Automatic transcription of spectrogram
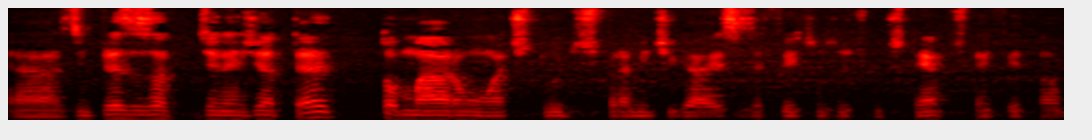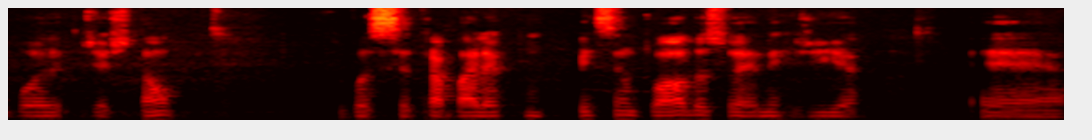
As empresas de energia até tomaram atitudes para mitigar esses efeitos nos últimos tempos, têm feito uma boa gestão, você trabalha com um percentual da sua energia. É,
